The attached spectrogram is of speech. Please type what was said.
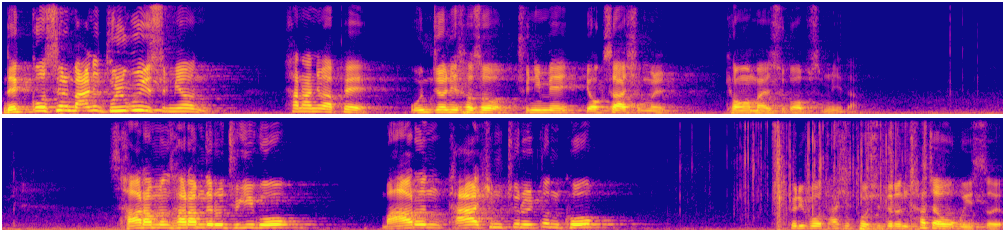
내 것을 많이 들고 있으면 하나님 앞에 온전히 서서 주님의 역사하심을 경험할 수가 없습니다. 사람은 사람대로 죽이고 말은 다 힘줄을 끊고 그리고 다시 도시들은 찾아오고 있어요.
